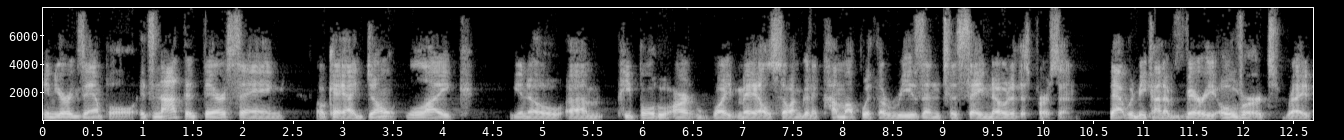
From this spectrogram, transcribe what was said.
in your example, it's not that they're saying, okay, I don't like you know um, people who aren't white males, so I'm going to come up with a reason to say no to this person. That would be kind of very overt, right?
